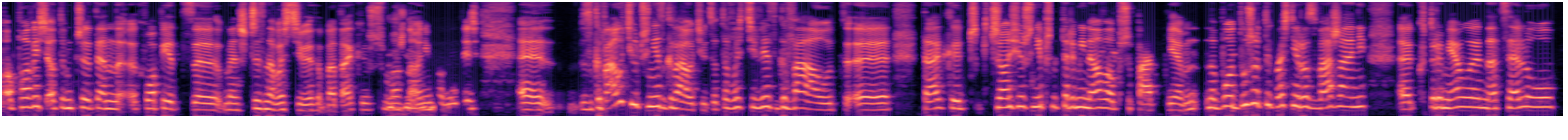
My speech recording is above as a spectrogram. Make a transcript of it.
opowieść o tym, czy ten chłopiec, e, mężczyzna właściwie chyba, tak, już mhm. można o nim powiedzieć, e, zgwałcił czy nie zgwałcił, co to właściwie jest gwałt, e, tak, czy, czy on się już nie przeterminował przypadkiem. No było dużo tych właśnie rozważań, które miały na celu E,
